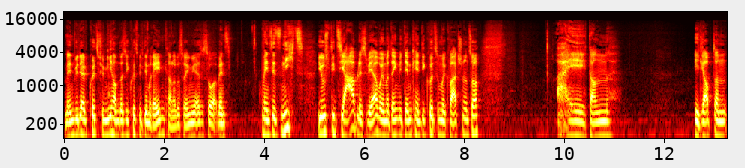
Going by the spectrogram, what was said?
wenn würde ich halt kurz für mich haben, dass ich kurz mit dem reden kann oder so irgendwie. Also so, wenn es wenn es jetzt nichts Justiziables wäre, wo ich mir denke, mit dem könnte ich kurz einmal quatschen und so, ei, dann, ich glaube, dann,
